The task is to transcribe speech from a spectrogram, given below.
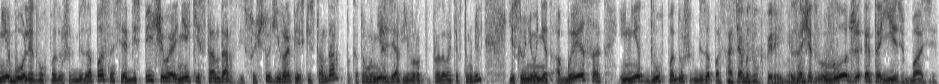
не более двух подушек безопасности, обеспечивая некий стандарт. Существует европейский стандарт, по которому нельзя в Европе продавать автомобиль, если у него нет АБС и нет двух подушек безопасности. Хотя бы двух передних. Значит, в лодже это есть в базе.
